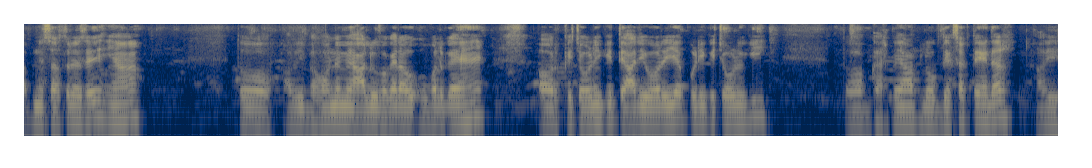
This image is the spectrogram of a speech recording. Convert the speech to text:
अपने ससुरे से यहाँ। तो अभी भगोने में आलू वगैरह उबल गए हैं और कचौड़ी की तैयारी हो रही है पूड़ी कचौड़ी की। तो अब घर पे आप लोग देख सकते हैं इधर, अभी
